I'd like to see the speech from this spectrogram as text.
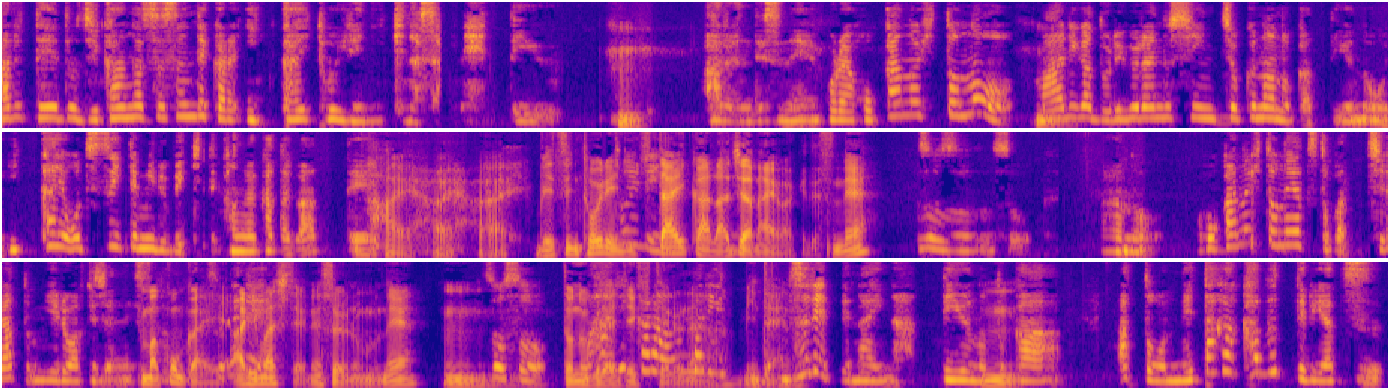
ある程度時間が進んでから一回トイレに行きなさいねっていう、うんあるんですね。これは他の人の周りがどれぐらいの進捗なのかっていうのを一回落ち着いてみるべきって考え方があって、はいはいはい。別にトイレに行きたいからじゃないわけですね。そうそうそうそう。あの、他の人のやつとかチラッと見えるわけじゃないですか。まあ今回ありまししたよね、そういうのもね。うん。そうそうどのぐらいできてるなみたいな。ずれてないなっていうのとか、あとネタが被ってるやつ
